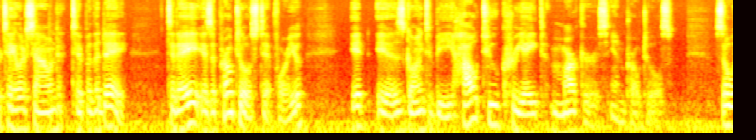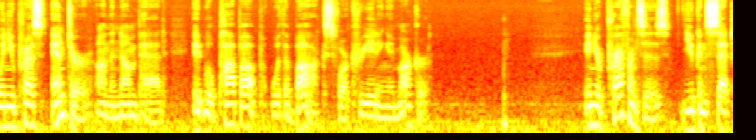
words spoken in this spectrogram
Taylor Sound tip of the day. Today is a Pro Tools tip for you. It is going to be how to create markers in Pro Tools. So when you press enter on the numpad, it will pop up with a box for creating a marker. In your preferences, you can set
